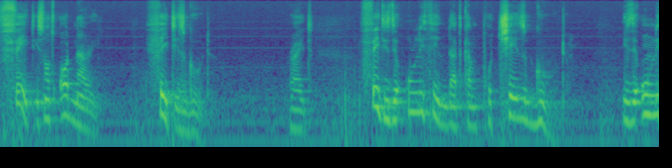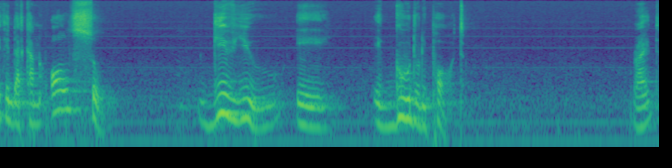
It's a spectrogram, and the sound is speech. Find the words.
faith is not ordinary. Faith is good, right? Faith is the only thing that can purchase good, is the only thing that can also give you a, a good report, right?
